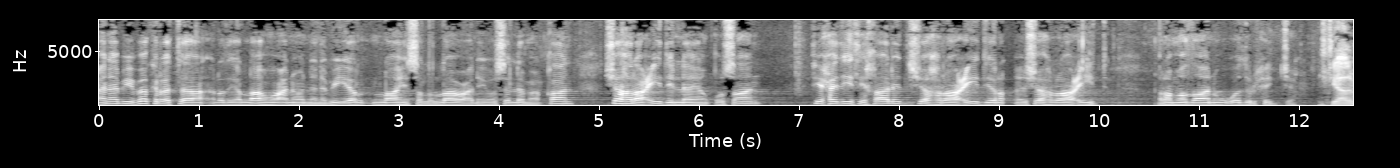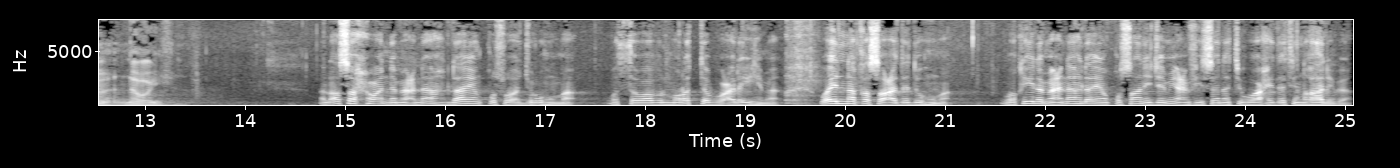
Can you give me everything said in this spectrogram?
عن أبي بكرة رضي الله عنه أن نبي الله صلى الله عليه وسلم قال شهر عيد لا ينقصان. في حديث خالد شهر عيد شهر عيد رمضان وذو الحجة. إيش قال النووي؟ الأصح أن معناه لا ينقص أجرهما والثواب المرتب عليهما وإن نقص عددهما. وقيل معناه لا ينقصان جميعا في سنة واحدة غالبا.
